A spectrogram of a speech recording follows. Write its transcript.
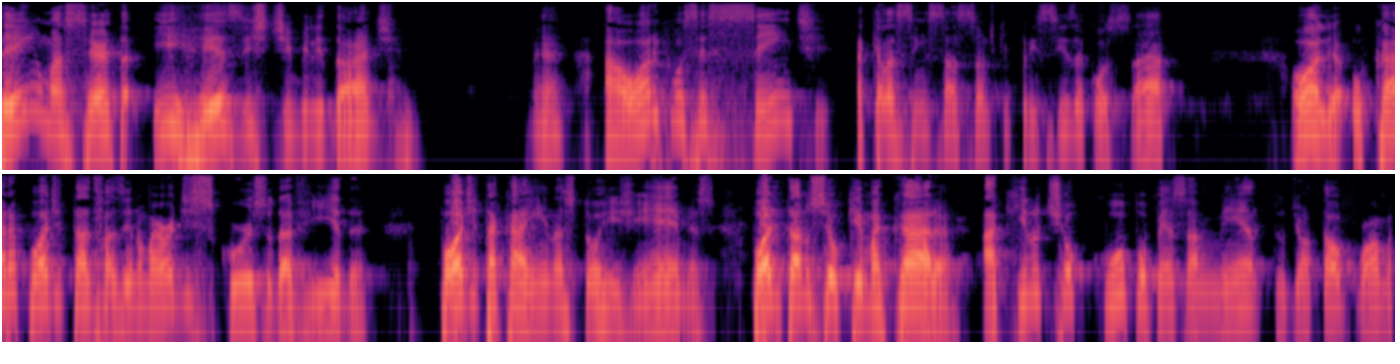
tem uma certa irresistibilidade, né? A hora que você sente aquela sensação de que precisa coçar, olha, o cara pode estar tá fazendo o maior discurso da vida, Pode estar tá caindo as torres gêmeas, pode estar tá não sei o quê, mas, cara, aquilo te ocupa o pensamento de uma tal forma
